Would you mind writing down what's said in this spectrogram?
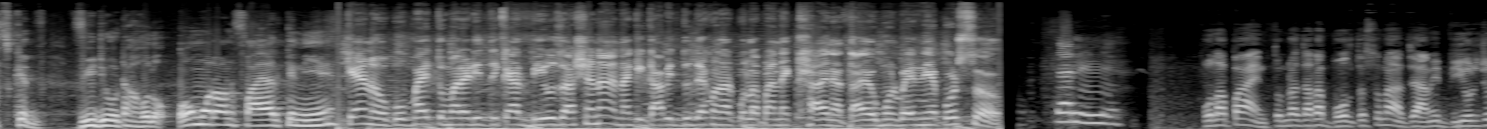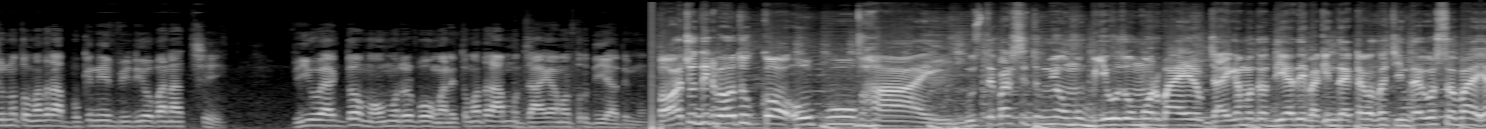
আজকের ভিডিওটা হলো ওমর অন ফায়ারকে নিয়ে। কেন অপু ভাই তোমার এডি থেকে আর ভিউজ আসে না? নাকি গাবির দুধ এখন আর পোলা পানে খায় না? তাই ওমর ভাই নিয়ে পড়ছো? জানি না। পোলা পাইন তোমরা যারা বলতেছো না যে আমি বিয়ের জন্য তোমাদের আব্বুকে নিয়ে ভিডিও বানাচ্ছি ভিউ একদম অমরের বউ মানে তোমাদের আম্মু জায়গা মতো দিয়া দিমু। অচুদির অপু ভাই। বুঝতে পারছি তুমি অমু ভিউজ ওমর ভাইয়ের জায়গা মতো দিয়ে দিবা কিন্তু একটা কথা চিন্তা করছ ভাই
